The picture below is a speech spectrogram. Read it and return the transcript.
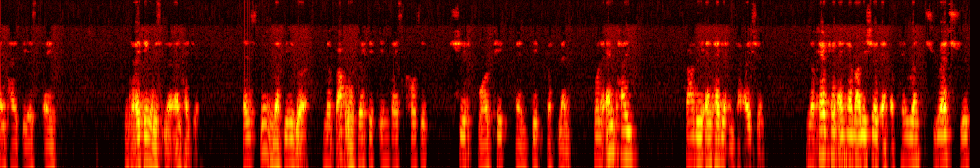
anti-BSA interacting with the antigen. As seen in the figure, the bulk refractive index causes shift for peak and deep wavelength. For the antibody antigen interaction, the captured antibody shows an apparent redshift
